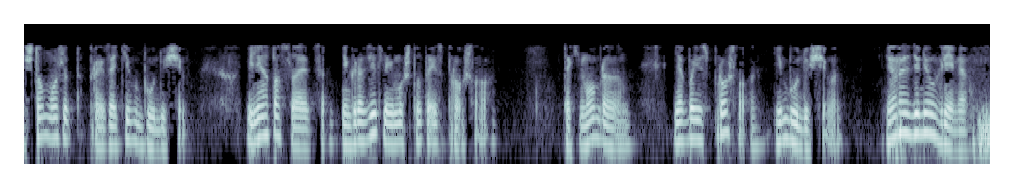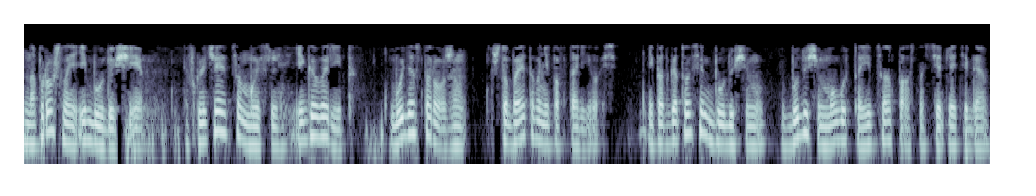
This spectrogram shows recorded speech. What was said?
что может произойти в будущем, или опасается, не грозит ли ему что-то из прошлого. Таким образом, я боюсь прошлого и будущего. Я разделил время на прошлое и будущее. Включается мысль и говорит, будь осторожен, чтобы этого не повторилось и подготовься к будущему. В будущем могут таиться опасности для тебя.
